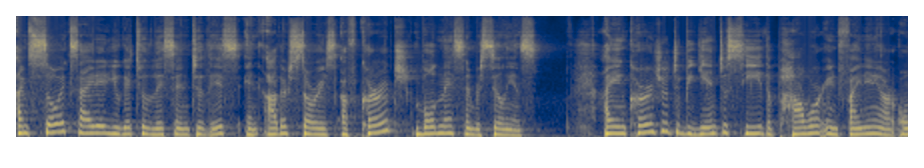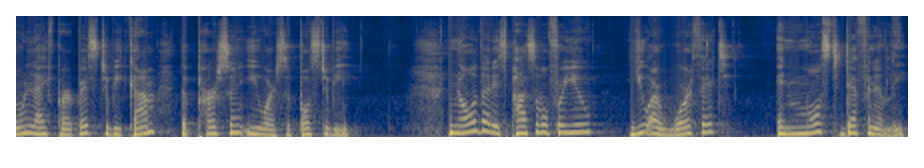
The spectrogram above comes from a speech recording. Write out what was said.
I'm so excited you get to listen to this and other stories of courage, boldness, and resilience. I encourage you to begin to see the power in finding our own life purpose to become the person you are supposed to be. Know that it's possible for you, you are worth it, and most definitely,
